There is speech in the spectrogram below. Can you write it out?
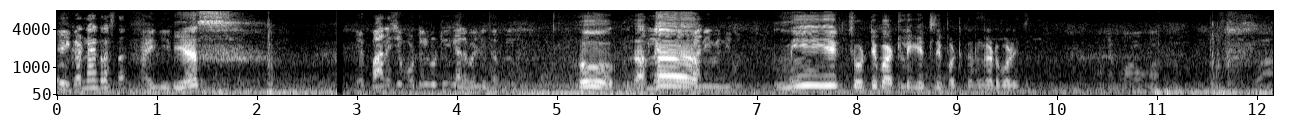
ए इकडनं आहे रस्ता? आहे की. येस हे पाण्याची बॉटल बिटल घ्यायला पाहिजे होती आपल्याला. हो आपल्या इथे आता पाणी बिनी तू? मी एक छोटी बाटली घेतली पटकन गडबडीत. अरे वा वा. वा.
